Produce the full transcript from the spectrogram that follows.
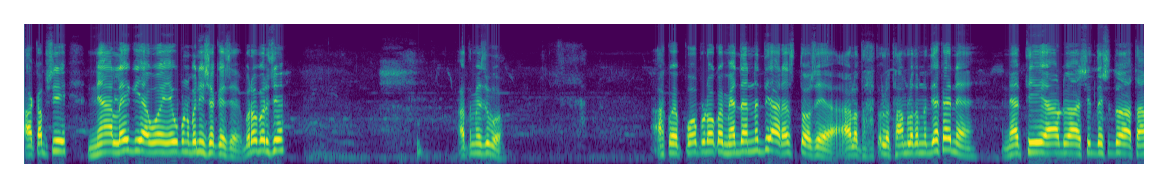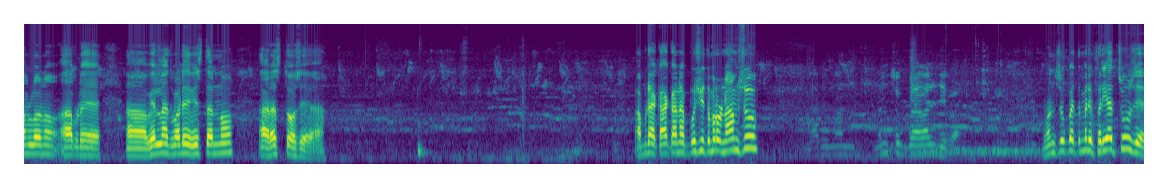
આ કપસી ન્યા લઈ ગયા હોય એવું પણ બની શકે છે. બરોબર છે? આ તમે જુઓ. આ કોઈ પોપડો, કોઈ મેદાન નથી, આ રસ્તો છે. આલો ઓલો થાંભલો તમને દેખાય ને? ત્યાંથી આ સીધે સીધો આ થાંભલોનો આપણે વેલનાથવાડી વિસ્તારનો આ રસ્તો છે આ. આપણે કાકાને પૂછ્યું તમારું નામ શું? મનસુખભાઈ વાલજીભાઈ. મનસુખભાઈ તમારી ફરિયાદ શું છે?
